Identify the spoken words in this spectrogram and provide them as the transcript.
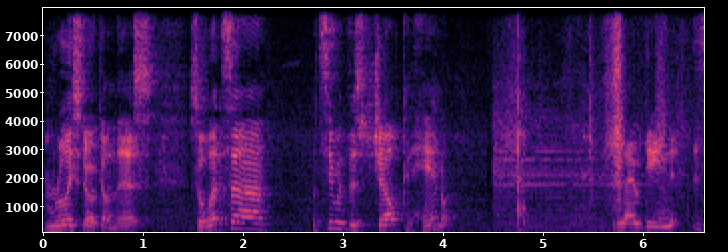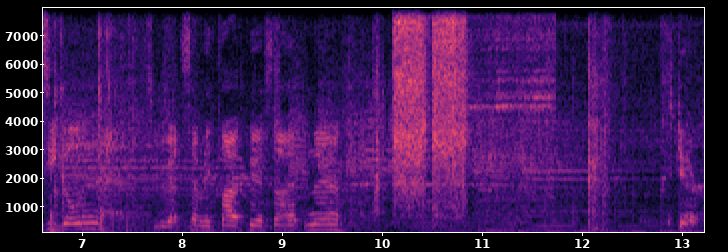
I'm really stoked on this. So let's uh, let's see what this gel can handle. Loading Z-Gun. So we got 75 PSI up in there. Get her.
